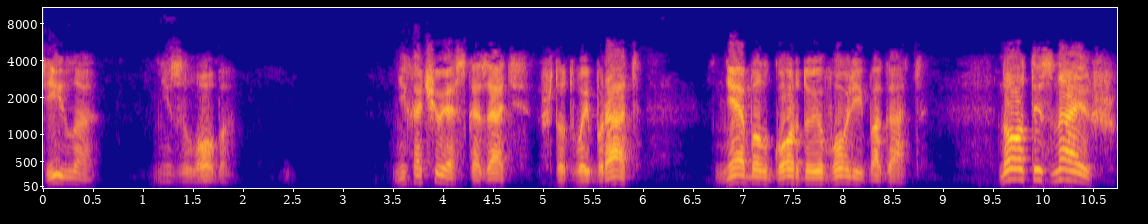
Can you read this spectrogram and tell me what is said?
сила, ни злоба. Не хочу я сказать, что твой брат Не был гордую волей богат, но ты знаешь,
